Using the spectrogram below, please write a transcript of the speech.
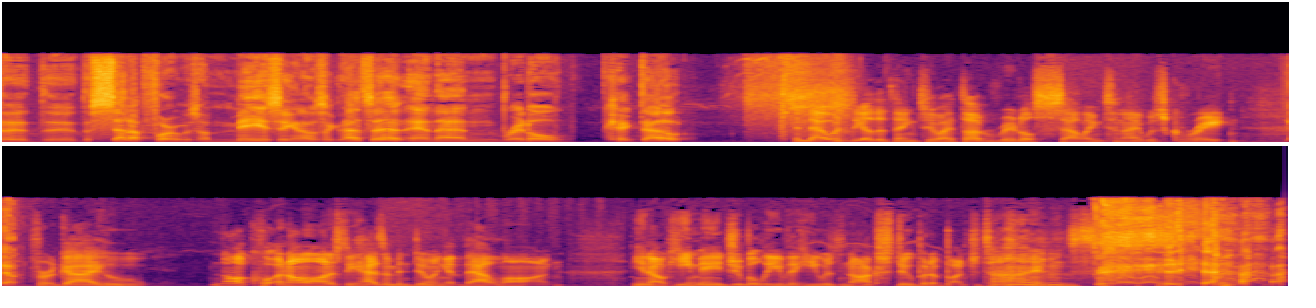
the the the setup for it was amazing, and I was like, that's it, and then Riddle kicked out. And that was the other thing too. I thought Riddle's selling tonight was great. Yep. For a guy who, in all, in all honesty, hasn't been doing it that long. You know, he made you believe that he was knocked stupid a bunch of times. Yeah,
